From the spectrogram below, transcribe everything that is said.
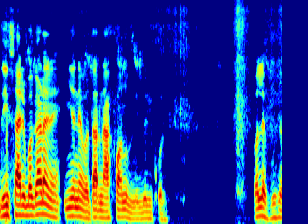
દી સારી બગાડે ને એને વધારે નાખવાનું જ નહીં, બિલકુલ. ભલે ભૂસે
